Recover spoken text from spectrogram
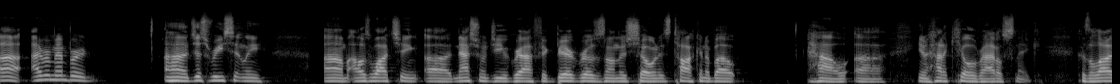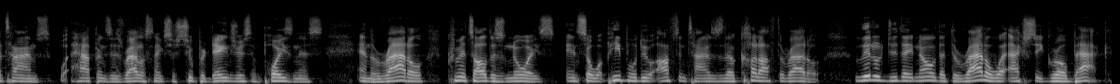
Uh, I remember uh, just recently, um, I was watching uh, National Geographic. Bear Grylls is on this show, and it's talking about how uh, you know how to kill a rattlesnake. Because a lot of times, what happens is rattlesnakes are super dangerous and poisonous, and the rattle commits all this noise. And so, what people do oftentimes is they'll cut off the rattle. Little do they know that the rattle will actually grow back.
